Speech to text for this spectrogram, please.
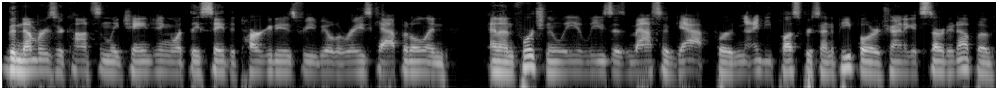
the numbers are constantly changing what they say the target is for you to be able to raise capital. And and unfortunately it leaves this massive gap for 90 plus percent of people who are trying to get started up of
